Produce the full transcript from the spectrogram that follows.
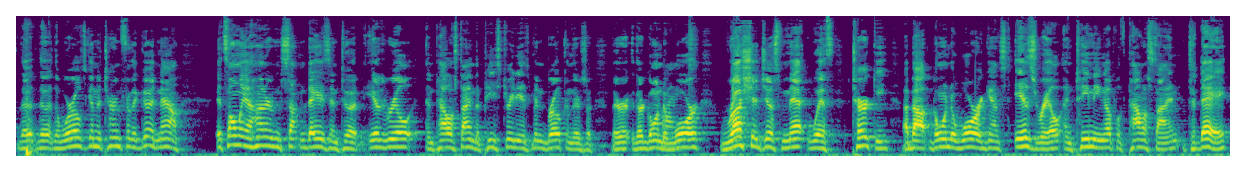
the the, the world's going to turn for the good now." It's only a hundred and something days into it. Israel and Palestine, the peace treaty has been broken. There's a they're they're going to Right. war. Russia just met with Turkey about going to war against Israel and teaming up with Palestine today.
